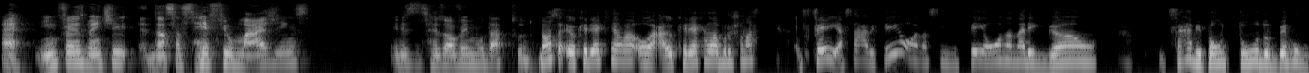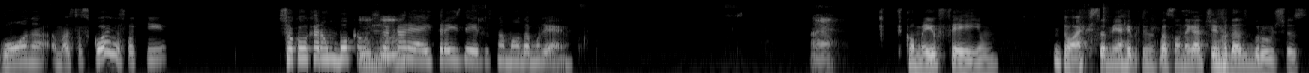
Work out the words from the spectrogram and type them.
É, infelizmente, nessas refilmagens, eles resolvem mudar tudo. Nossa, eu queria aquela, eu queria aquela bruxona feia, sabe? Feiona, assim, feiona, narigão, sabe? Pontudo, berrugona, essas coisas, só que só colocaram um bocão de Uhum. jacaré e três dedos na mão da mulher. É. Ficou meio feio. Então, essa é a minha representação negativa das bruxas.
